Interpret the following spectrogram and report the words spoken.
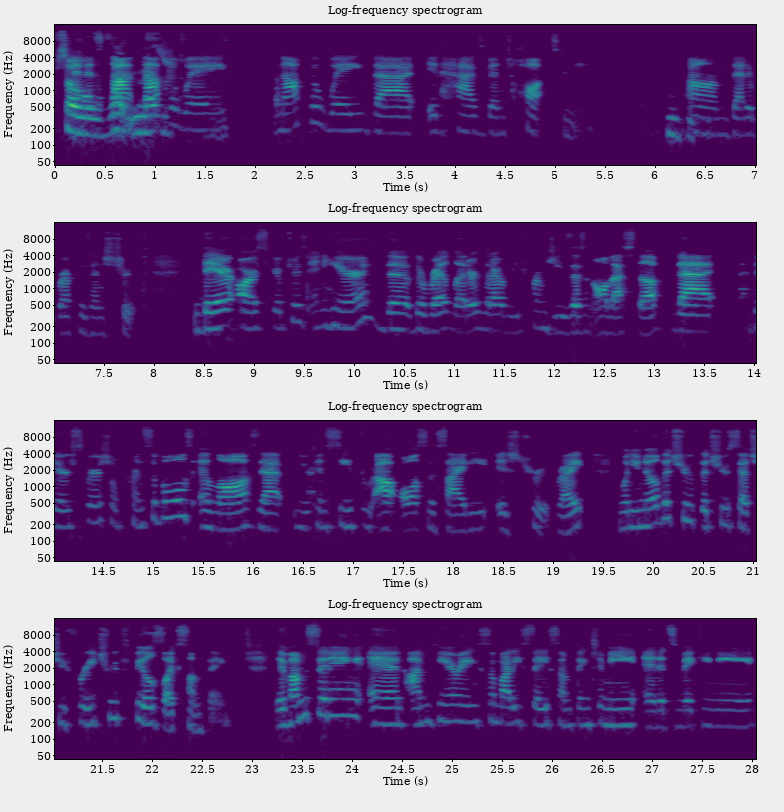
So and it's not, not the way not the way that it has been taught to me. Mm-hmm. Um, that it represents truth. there are scriptures in here, the the red letters that I read from Jesus and all that stuff that there's spiritual principles and laws that you can see throughout all society is true, right? When you know the truth, the truth sets you free. Truth feels like something. If I'm sitting and I'm hearing somebody say something to me and it's making me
